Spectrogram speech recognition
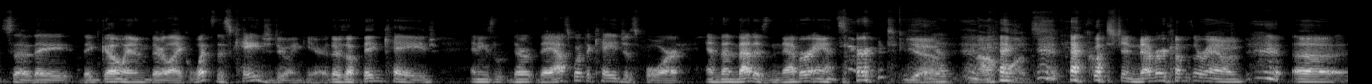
so they they go in. They're like, "What's this cage doing here?" There's a big cage, and he's they they ask what the cage is for, and then that is never answered. yeah, Yeah. not once. that question never comes around. Uh,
